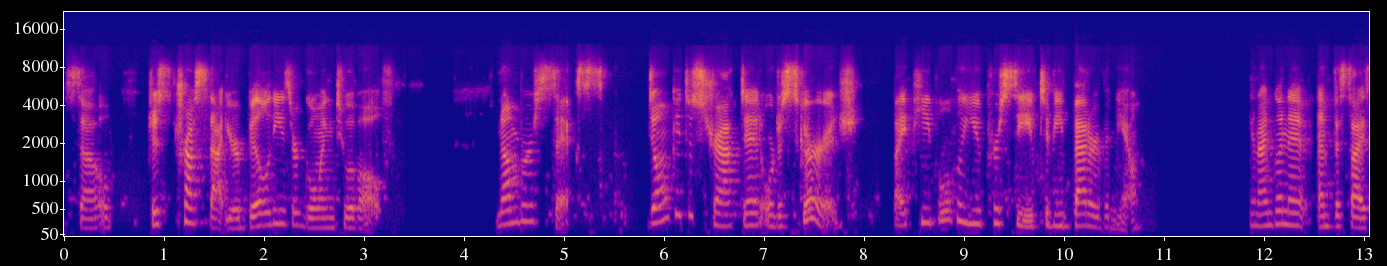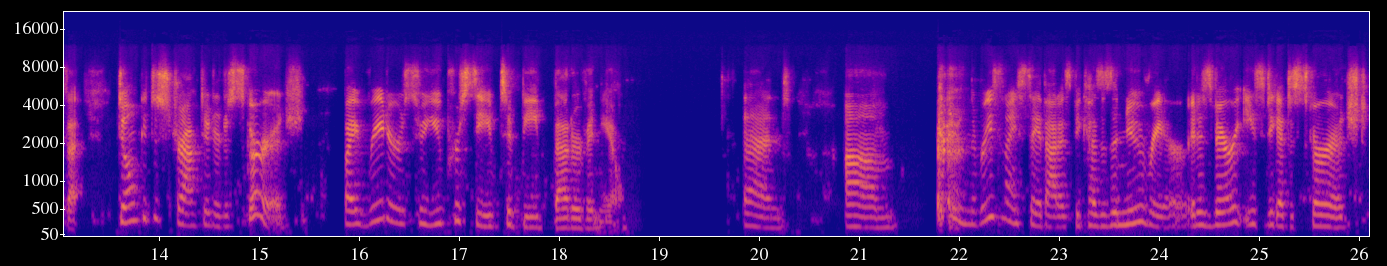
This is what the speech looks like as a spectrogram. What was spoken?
So just trust that your abilities are going to evolve. Number six, don't get distracted or discouraged by people who you perceive to be better than you. And I'm going to emphasize that. Don't get distracted or discouraged by readers who you perceive to be better than you. And um, the reason I say that is because as a new reader, it is very easy to get discouraged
